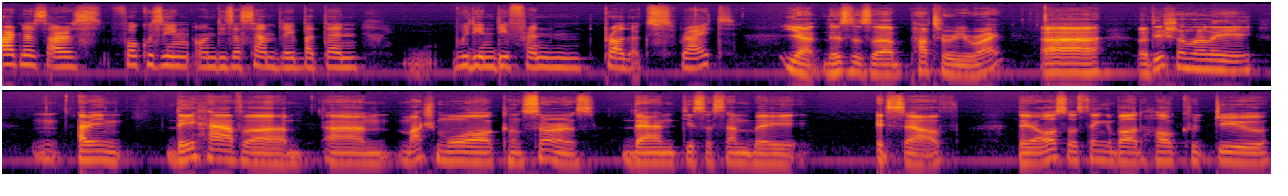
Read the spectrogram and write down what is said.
partners are s- focusing on disassembly, but then within different products, right? Yeah, this is a pottery, right? Uh, additionally, mm, I mean, they have uh, um, much more concerns than disassembly itself. They also think about how could do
